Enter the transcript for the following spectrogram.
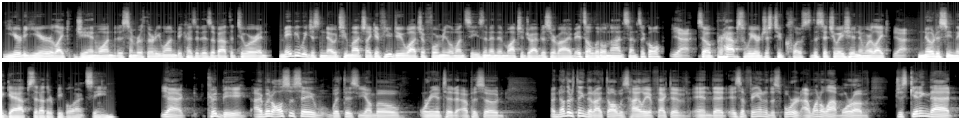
year to year like jan 1 to december 31 because it is about the tour. And maybe we just know too much. Like if you do watch a formula 1 season and then watch a drive to survive it's a little nonsensical. Yeah. So perhaps we are just too close to the situation and we're like yeah. noticing the gaps that other people aren't seeing. Yeah could be. I would also say with this Jumbo oriented episode Another thing that I thought was highly effective and that as a fan of the sport, I want a lot more of just getting that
